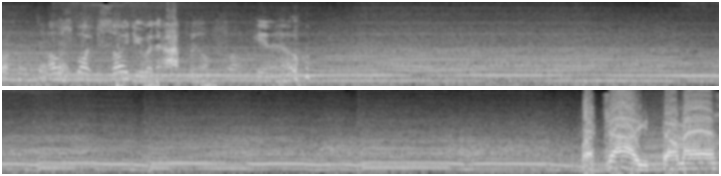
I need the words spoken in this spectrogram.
Fucking I was right beside you when it happened. Oh fucking hell. Watch out, you dumbass!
